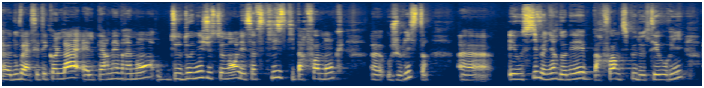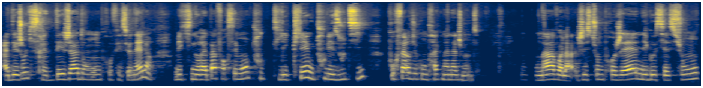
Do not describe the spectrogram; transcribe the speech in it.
Euh, donc voilà, cette école-là, elle permet vraiment de donner justement les soft skills qui parfois manquent aux juristes. et aussi venir donner parfois un petit peu de théorie à des gens qui seraient déjà dans le monde professionnel, mais qui n'auraient pas forcément toutes les clés ou tous les outils pour faire du contract management. Donc on a voilà gestion de projet, négociation,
